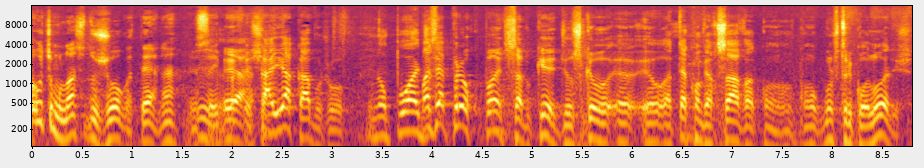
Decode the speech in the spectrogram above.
Foi o último lance do jogo até, né? Isso aí é, cair acaba o jogo. Não pode. Mas é preocupante, sabe o quê, Deus? Que eu, eu, eu, até conversava com, com alguns tricolores.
